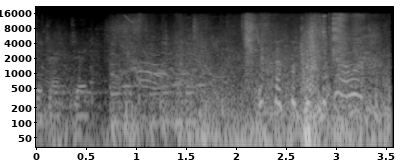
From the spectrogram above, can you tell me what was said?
Detected.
